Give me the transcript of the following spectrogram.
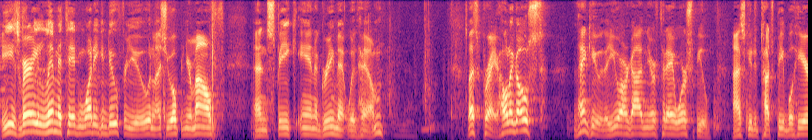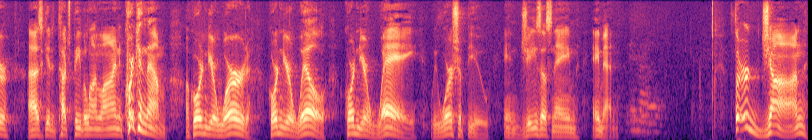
He's very limited in what he can do for you unless you open your mouth and speak in agreement with him. Let's pray. Holy Ghost thank you that you are God in the earth today. I worship you. I ask you to touch people here. I ask you to touch people online and quicken them according to your word according to your will according to your way. We worship you in Jesus name. Amen, amen. third John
